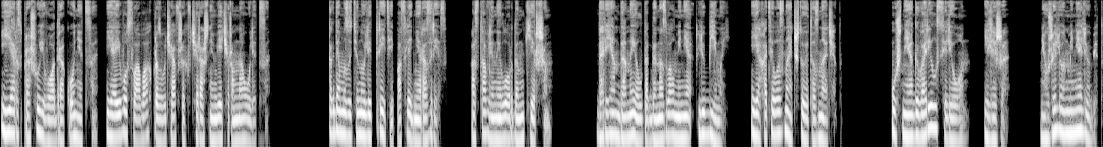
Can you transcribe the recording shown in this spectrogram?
И я расспрошу его о драконице и о его словах, прозвучавших вчерашним вечером на улице. Когда мы затянули третий, последний разрез, оставленный лордом Киршем, Дарьян Данейл тогда назвал меня «любимой», и я хотела знать, что это значит. Уж не оговорился ли он, или же... Неужели он меня любит?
